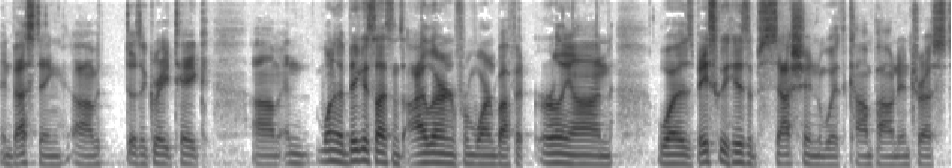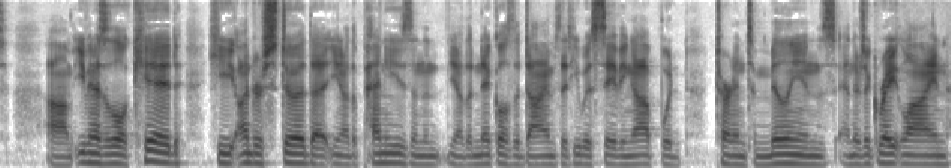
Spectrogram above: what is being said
investing. It does a great take. Um, and one of the biggest lessons I learned from Warren Buffett early on was basically his obsession with compound interest. Um, even as a little kid, he understood that you know the pennies and the you know the nickels, the dimes that he was saving up would turn into millions. And there's a great line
